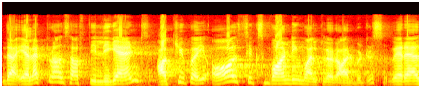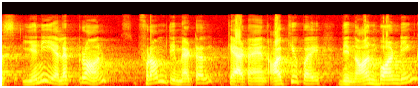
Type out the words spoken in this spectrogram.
the electrons of the ligands occupy all 6 bonding molecular orbitals whereas any electron from the metal cation occupy the non-bonding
